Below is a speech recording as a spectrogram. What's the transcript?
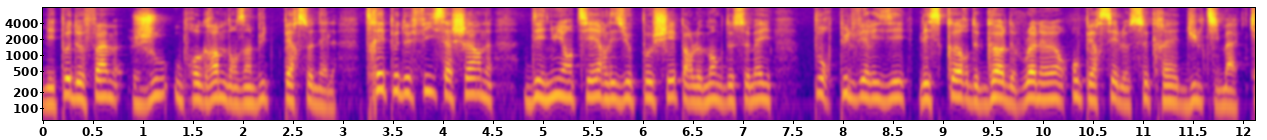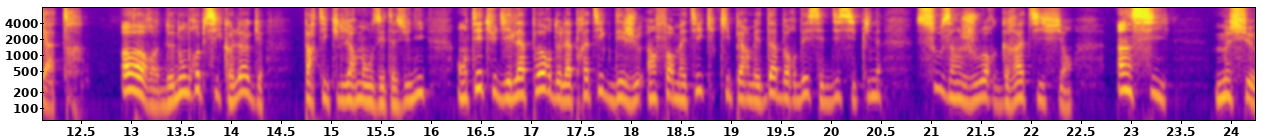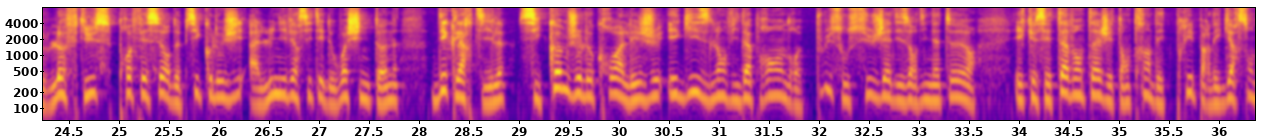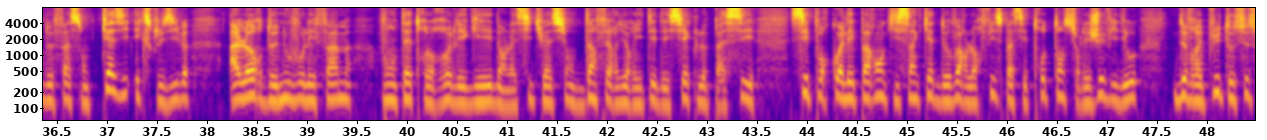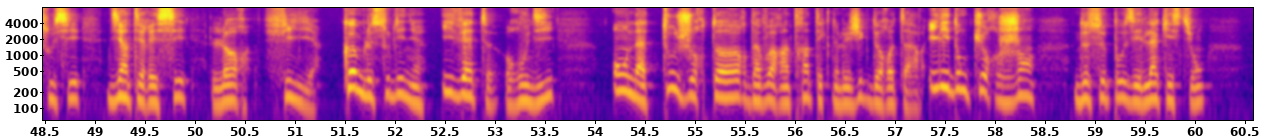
mais peu de femmes jouent ou programment dans un but personnel. Très peu de filles s'acharnent des nuits entières, les yeux pochés par le manque de sommeil, pour pulvériser les scores de Gold Runner ou percer le secret d'Ultima 4. Or, de nombreux psychologues, particulièrement aux États-Unis, ont étudié l'apport de la pratique des jeux informatiques qui permet d'aborder cette discipline sous un jour gratifiant. Ainsi, Monsieur Loftus, professeur de psychologie à l'Université de Washington, déclare-t-il Si, comme je le crois, les jeux aiguisent l'envie d'apprendre plus au sujet des ordinateurs et que cet avantage est en train d'être pris par les garçons de façon quasi exclusive, alors de nouveau les femmes vont être reléguées dans la situation d'infériorité des siècles passés. C'est pourquoi les parents qui s'inquiètent de voir leur fils passer trop de temps sur les jeux vidéo devraient plutôt se soucier d'y intéresser leur fille. Comme le souligne Yvette Roudy, on a toujours tort d'avoir un train technologique de retard. Il est donc urgent de se poser la question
